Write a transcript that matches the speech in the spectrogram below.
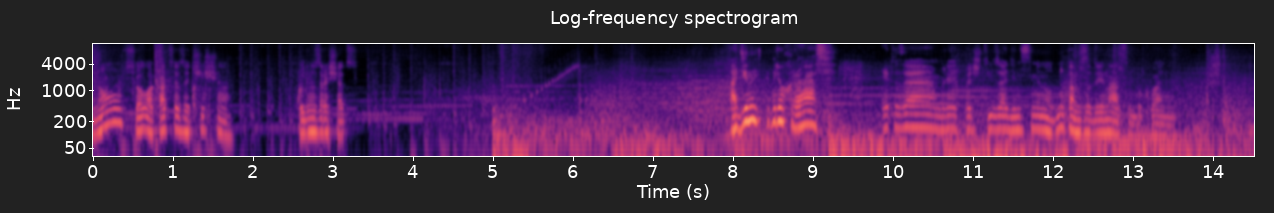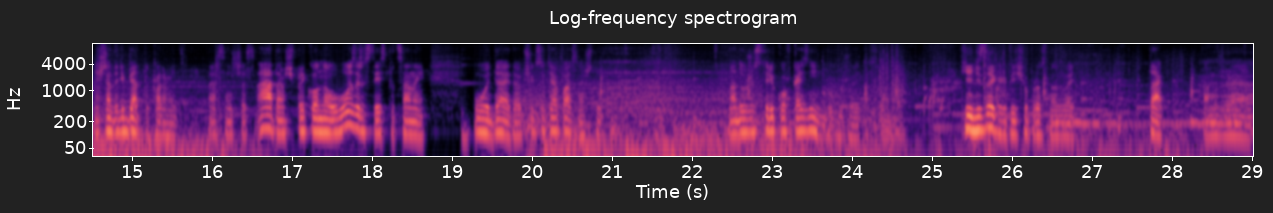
Ну, все, локация зачищена. Будем возвращаться. Один из четырех раз. Это за, блядь, почти за 11 минут. Ну, там за 12 буквально. Мне же надо ребят покормить. Они сейчас... А, там еще прикольного возраста есть, пацаны. Ой, да, это вообще, кстати, опасная штука. Надо уже стариков казнить будет уже это самое. Я не знаю, как это еще просто назвать. Так, там уже...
